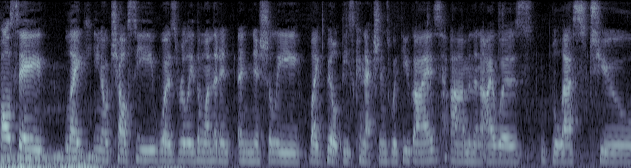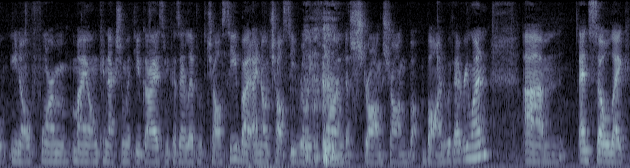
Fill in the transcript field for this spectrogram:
i'll say like you know chelsea was really the one that in- initially like built these connections with you guys um, and then i was blessed to you know form my own connection with you guys because i lived with chelsea but i know chelsea really formed a strong strong bo- bond with everyone um, and so like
